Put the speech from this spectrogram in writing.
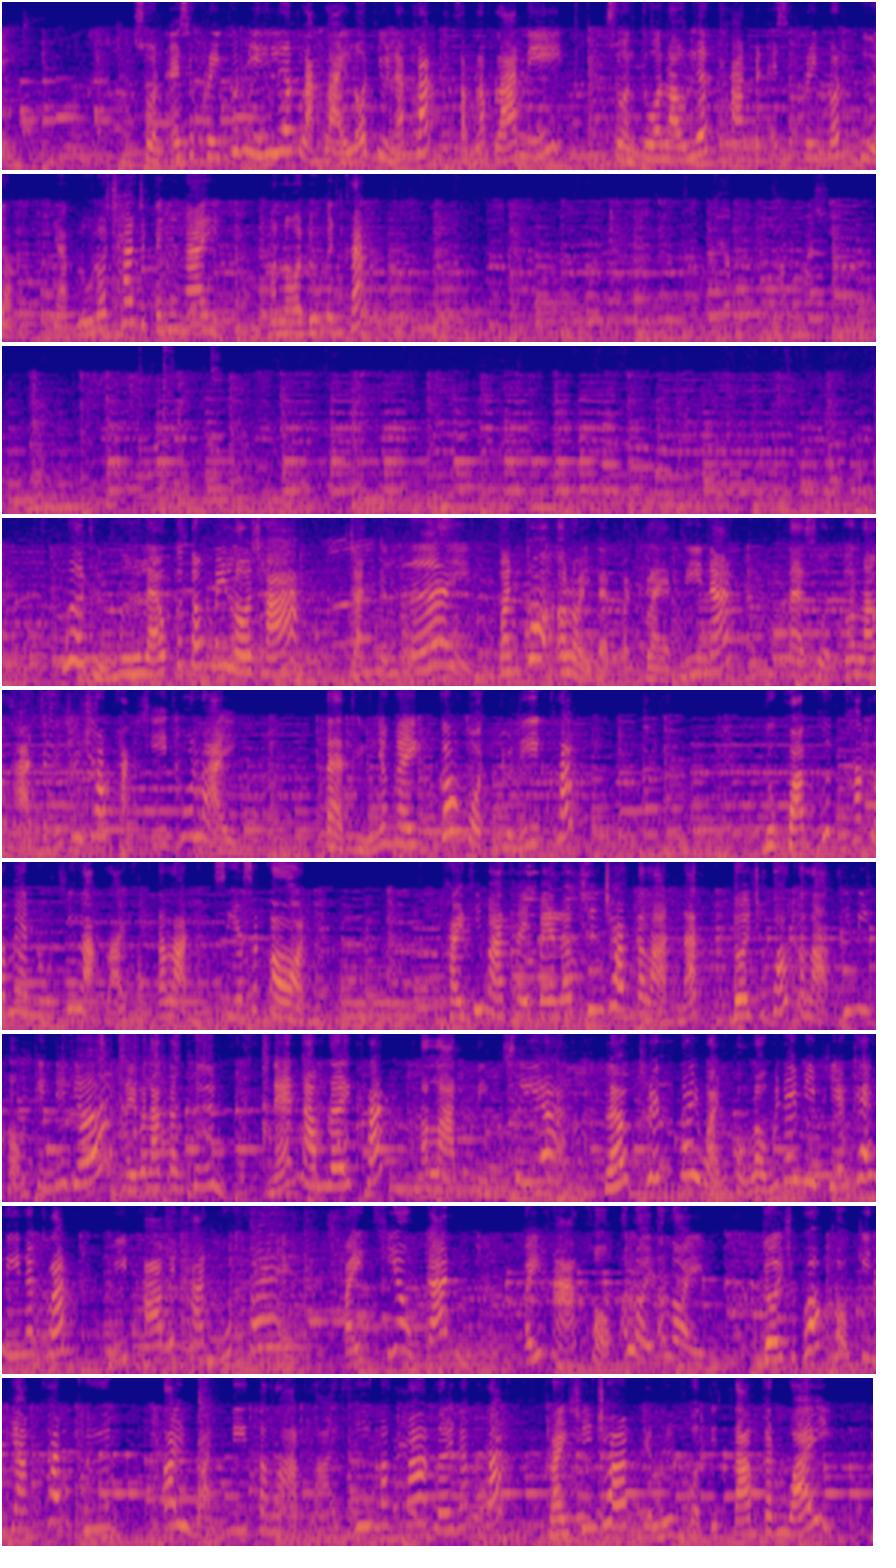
ส่วนไอศครีมก็มีให้เลือกหลากหลายรสอยู่นะครับสำหรับร้านนี้ ส่วนตัวเราเลือกทานเป็นไอศครีมรสเผือก อยากรู้รสชาติจะเป็นยังไง มารอดูกันครับ ถึงมือแล้วก็ต้องไม่รอช้า จัดกันเลย มันก็อร่อยแบบแปลกๆดีนะ แต่ส่วนตัวเราอาจจะไม่ค่อยชอบผักชีเท่าไหร่ แต่ถึงยังไงก็หมดอยู่ดีครับ ดูความคึกคักและเมนูที่หลากหลายของตลาดหนิงเซียซะก่อน ใครที่มาไทเปแล้วชื่นชอบตลาดนัด โดยเฉพาะตลาดที่มีของกินเยอะๆในเวลากลางคืน แนะนำเลยครับ ตลาดหนิงเซีย แล้วทริปไต้หวันของเราไม่ได้มีเพียงแค่นี้นะครับ มีพาไปทานบุฟเฟ่ไปเที่ยวกัน ไปหาของอร่อยๆโดยเฉพาะของกินยามค่ำคืน ไต้หวันมีตลาดหลายที่มาก ๆ เลยนะครับ ใครชื่นชอบอย่าลืมกดติดตามกันไว้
